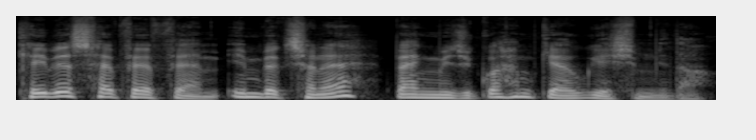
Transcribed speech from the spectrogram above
KBS FFM 임백천의 백뮤직과 함께하고 계십니다.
